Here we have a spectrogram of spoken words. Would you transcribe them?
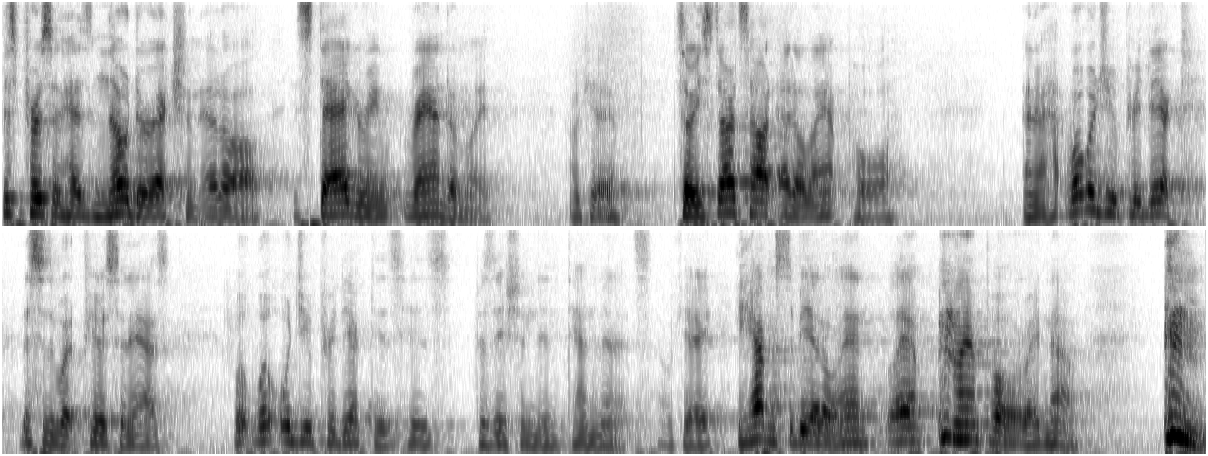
This person has no direction at all. It's staggering randomly. Okay? So he starts out at a lamp pole. And what would you predict? This is what Pearson asked. What, what would you predict is his position in 10 minutes? Okay? He happens to be at a lamp, lamp, lamp pole right now.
